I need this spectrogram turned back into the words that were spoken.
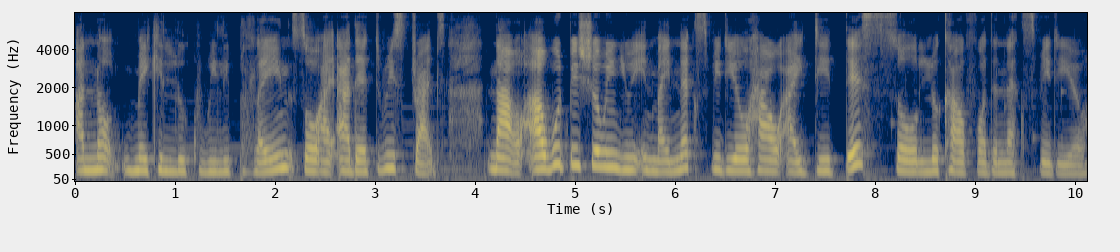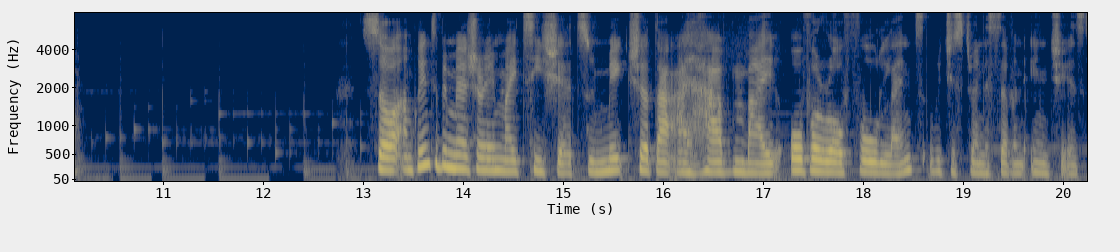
and not make it look really plain. So I added three stripes. Now I would be showing you in my next video how I did this. So look out for the next video so I'm going to be measuring my t-shirt to make sure that I have my overall full length, which is 27 inches.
